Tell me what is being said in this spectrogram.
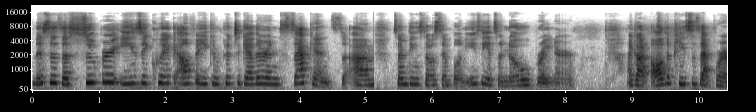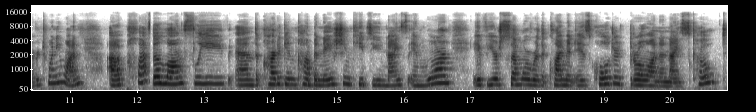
This is a super easy, quick outfit you can put together in seconds. Um, something so simple and easy, it's a no-brainer. I got all the pieces at Forever 21. Uh, plus the long sleeve and the cardigan combination keeps you nice and warm. If you're somewhere where the climate is colder, throw on a nice coat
